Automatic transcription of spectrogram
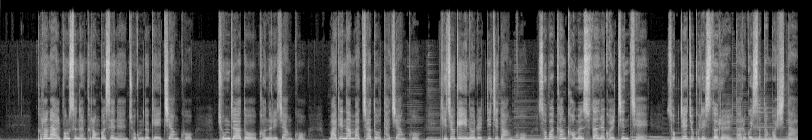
그러나 알퐁스는 그런 것에는 조금도 개의치 않고 종자도 거느리지 않고 말이나 마차도 타지 않고 기족의 인호를 띠지도 않고 소박한 검은 수단을 걸친 채 속죄주 그리스도를 따르고 있었던 것이다.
